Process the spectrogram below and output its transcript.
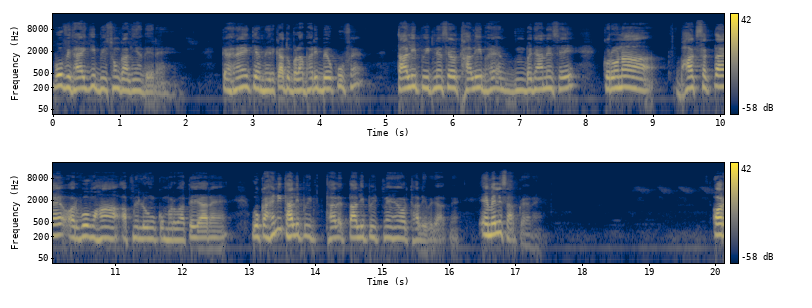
वो विधायक जी बीसों गालियाँ दे रहे हैं। कह रहे हैं कि अमेरिका तो बड़ा भारी बेवकूफ़ है। ताली पीटने से और थाली बजाने से कोरोना भाग सकता है और वो वहाँ अपने लोगों को मरवाते जा रहे हैं। वो कहे नहीं थाली पीट, थाली, ताली पीटते हैं और थाली बजाते हैं। एमएलए साहब कह रहे हैं। और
